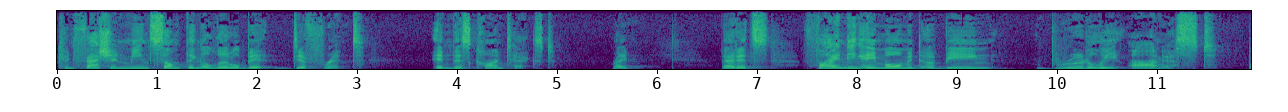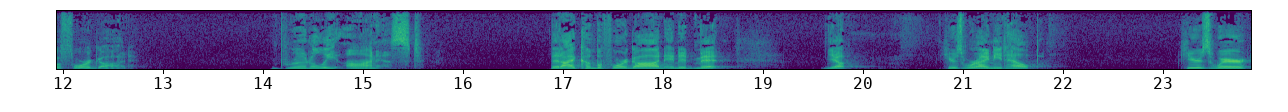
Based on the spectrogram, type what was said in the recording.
Confession means something a little bit different in this context, right? That it's finding a moment of being brutally honest before God. Brutally honest. That I come before God and admit, yep, here's where I need help. Here's where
